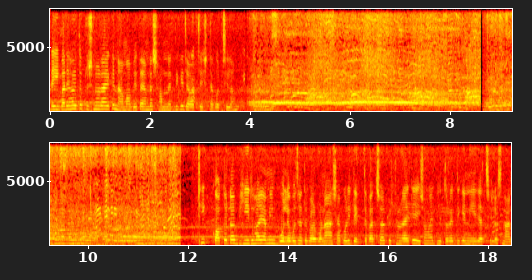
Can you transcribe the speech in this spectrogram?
আর এইবারে হয়তো কৃষ্ণ রায়কে নামাবে, তাই আমরা সামনের দিকে যাওয়ার চেষ্টা করছিলাম। ঠিক কতটা ভিড় হয় আমি বলে বোঝাতে পারব না। আশা করি দেখতে পাচ্ছ, আর কৃষ্ণ রায়কে এই সময় ভেতরের দিকে নিয়ে যাচ্ছিল, স্নান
